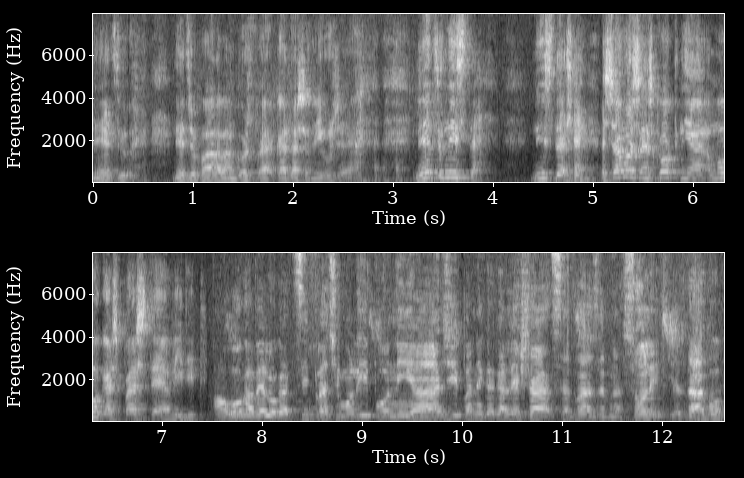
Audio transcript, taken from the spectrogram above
neću, neću, hvala vam gospoja, kada sam i uzeo. Neću ništa, ništa, samo sam skoknija moga spasitelja vidit. A ovoga veloga cipla ćemo lipo ni anđi, pa neka ga leša sa dva zrna soli, jel tako?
